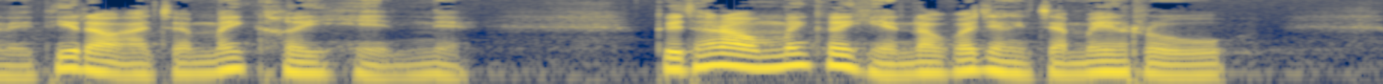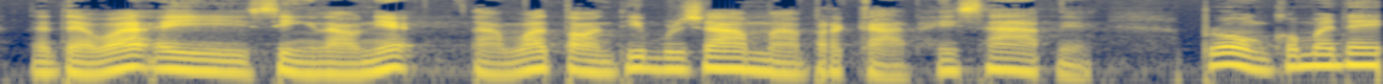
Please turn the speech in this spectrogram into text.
เนี่ยที่เราอาจจะไม่เคยเห็นเนี่ย คือถ้าเราไม่เคยเห็นเราก็ยังจะไม่รู้ แต่แต่ว่าไอ้สิ่งเหล่าเนี้ยถามว่าตอนที่พระเจ้ามาประกาศให้ทราบเนี่ย พระองค์ก็ไม่ได้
